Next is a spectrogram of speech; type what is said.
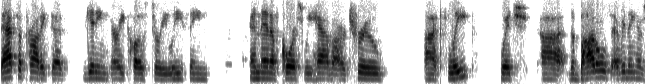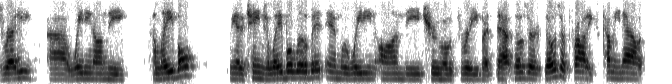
that's a product that's getting very close to releasing. And then, of course, we have our true uh, sleep, which uh, the bottles, everything is ready, uh, waiting on the, the label. We had to change the label a little bit, and we're waiting on the True O3. But that those are those are products coming out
